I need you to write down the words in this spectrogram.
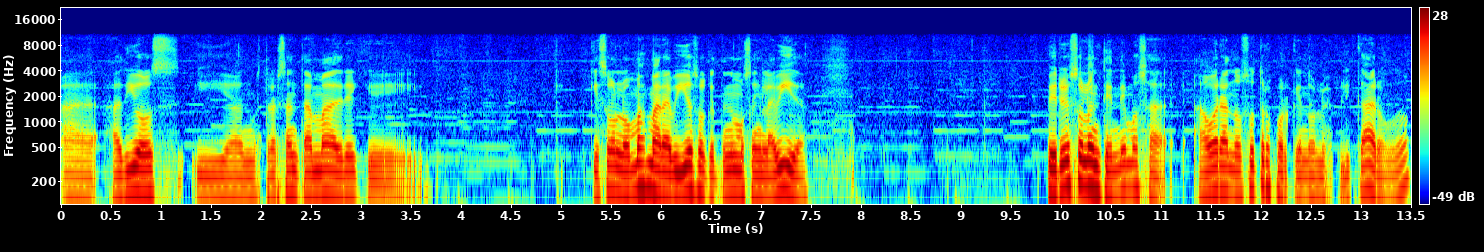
a, Dios y a nuestra Santa Madre que, que son lo más maravilloso que tenemos en la vida. Pero eso lo entendemos a- ahora nosotros porque nos lo explicaron, ¿no?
